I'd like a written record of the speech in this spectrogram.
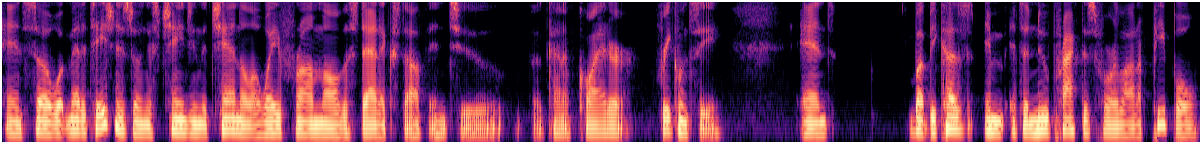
And so, what meditation is doing is changing the channel away from all the static stuff into a kind of quieter frequency. And but because it's a new practice for a lot of people,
